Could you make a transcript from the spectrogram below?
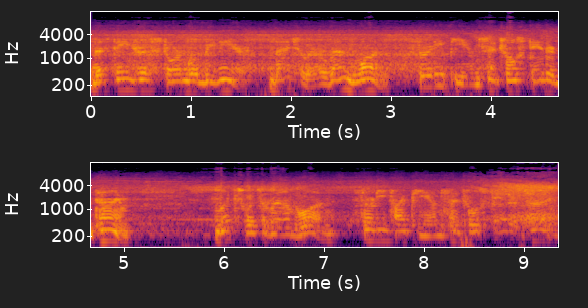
This dangerous storm will be near Batchelor around 1, 30 p.m. Central Standard Time. Lettsworth around 1, 35 p.m. Central Standard Time.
